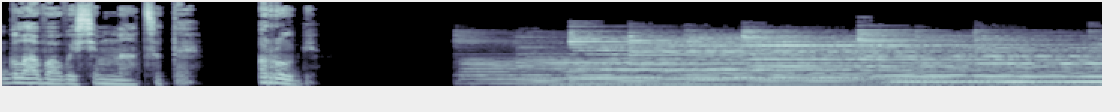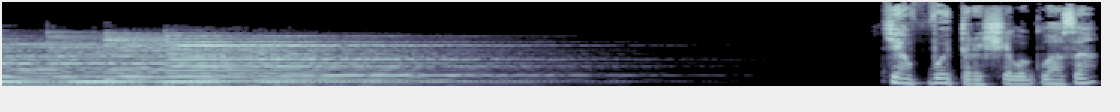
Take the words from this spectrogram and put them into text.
Глава 18. Руби. Я вытаращила глаза.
